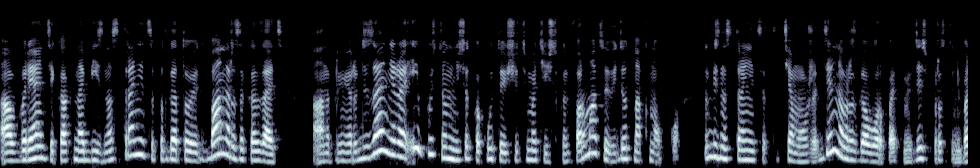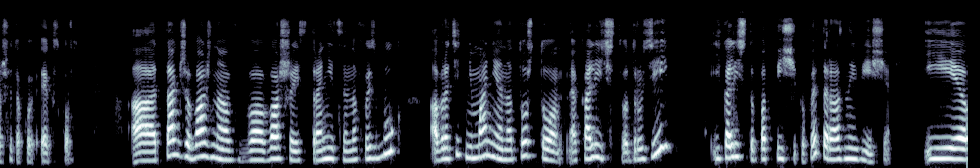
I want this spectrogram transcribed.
а, в варианте, как на бизнес-странице, подготовить баннер, заказать, а, например, у дизайнера, и пусть он несет какую-то еще тематическую информацию, ведет на кнопку. Ну, бизнес-страница – это тема уже отдельного разговора, поэтому здесь просто небольшой такой экскурс. А также важно в вашей странице на Facebook обратить внимание на то, что количество друзей – и количество подписчиков – это разные вещи. И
